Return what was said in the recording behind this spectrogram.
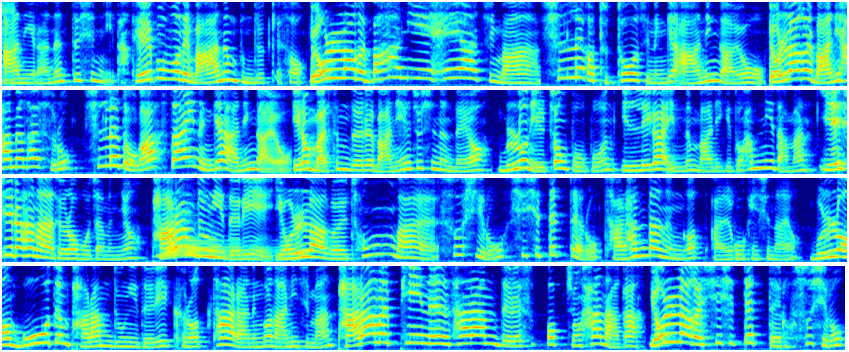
아니라는 뜻입니다. 대부분의 많은 분들께서 연락을 많이 해야지만 신뢰가 두터워지는 게 아닌가요? 연락을 많이 하면 할수록 신뢰도가 쌓이는 게 아닌가요? 이런 말씀들을 많이 해주시는데요. 물론 일정 부분 일리가 있는 말이기도 합니다만 예시를 하나 들어보자면요. 바람둥이들이 연락을 정말 수시로 시시때때로 잘 한다는 것 알고 계시나요? 물론 모든 바람둥이들이 그렇다라는 건 아니지만 바람을 피는 사람들의 수법 중 하나가 연락을 시시때때로 수시로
